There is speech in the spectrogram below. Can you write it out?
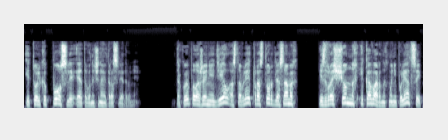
и только после этого начинают расследование. Такое положение дел оставляет простор для самых извращенных и коварных манипуляций,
